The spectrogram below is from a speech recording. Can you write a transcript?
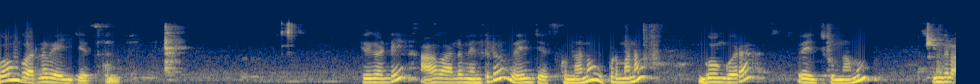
గోంగూరను వేయించేసుకుందాం. ఇదిగోండి ఆవాలు మెంతులు వేయించేసుకున్నాను. ఇప్పుడు మనం గోంగూర వేయించుకుందాము ఇందులో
